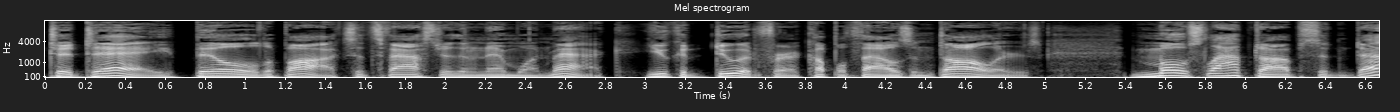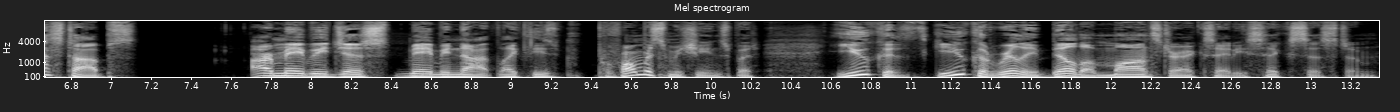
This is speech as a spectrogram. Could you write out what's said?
today build a box that's faster than an M1 Mac. You could do it for a couple thousand dollars. Most laptops and desktops are maybe just maybe not like these performance machines, but you could you could really build a monster x86 system.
